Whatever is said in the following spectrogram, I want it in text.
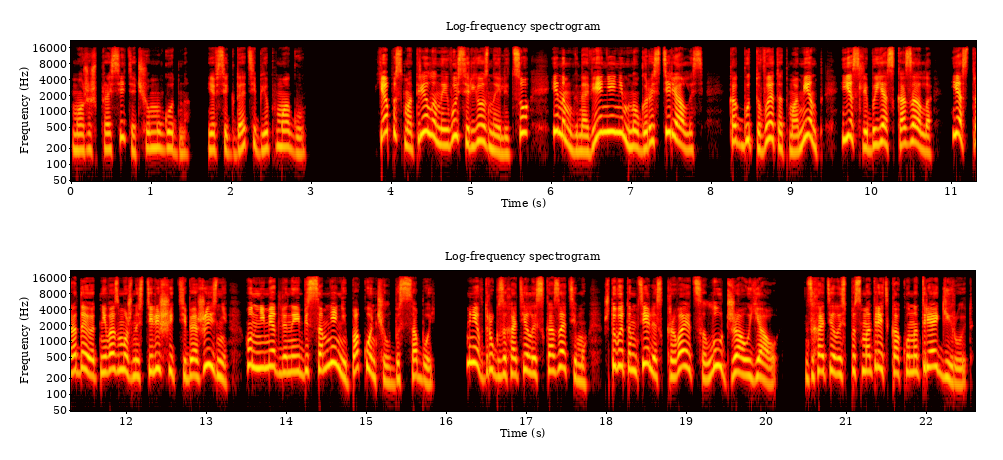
Можешь просить о чем угодно. Я всегда тебе помогу». Я посмотрела на его серьезное лицо и на мгновение немного растерялась, как будто в этот момент, если бы я сказала «я страдаю от невозможности лишить тебя жизни», он немедленно и без сомнений покончил бы с собой. Мне вдруг захотелось сказать ему, что в этом теле скрывается Лу Джао Яо. Захотелось посмотреть, как он отреагирует.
